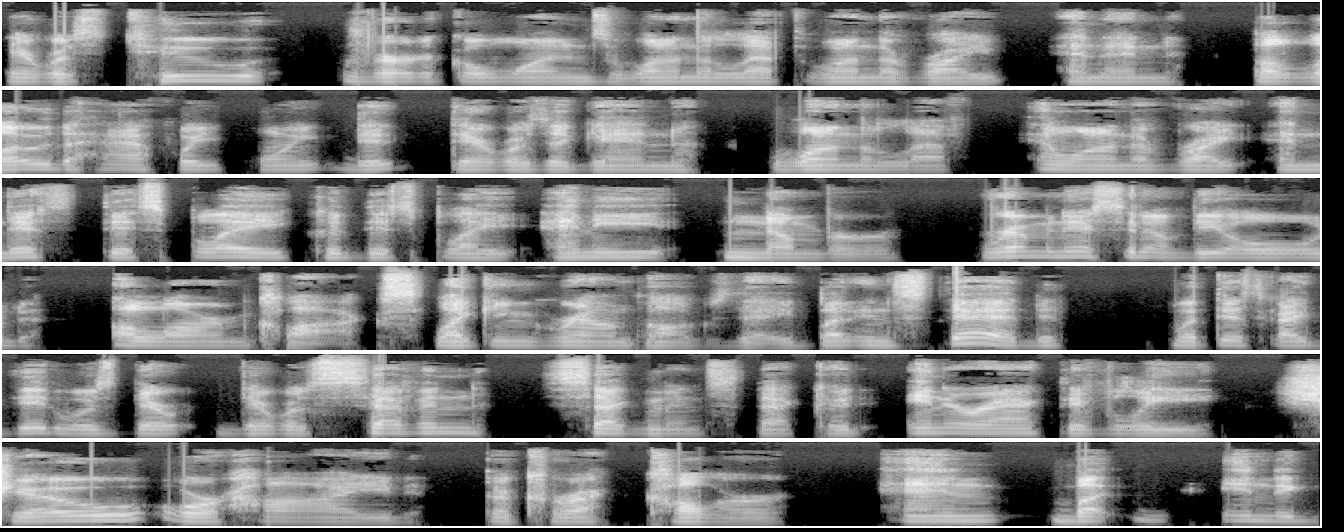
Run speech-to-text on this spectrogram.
there was two vertical ones, one on the left, one on the right, and then below the halfway point, there was again one on the left and one on the right. And this display could display any number reminiscent of the old alarm clocks, like in Groundhog's Day. But instead, what this guy did was there there was seven segments that could interactively show or hide the correct color and but in the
